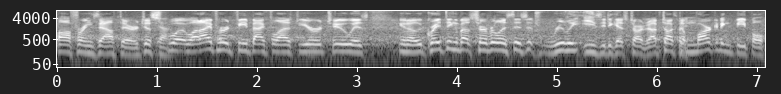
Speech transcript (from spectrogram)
offerings out there? Just yeah. what, I've heard feedback the last year or two is, you know, the great thing about serverless is it's really easy to get started. I've talked right. to marketing people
